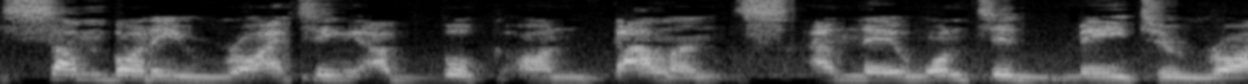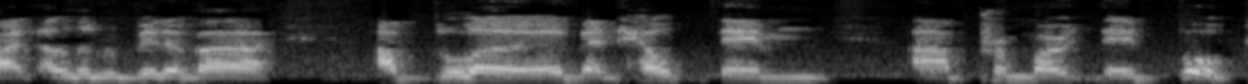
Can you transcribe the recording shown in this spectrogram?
somebody writing a book on balance, and they wanted me to write a little bit of a, a blurb and help them uh, promote their book.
